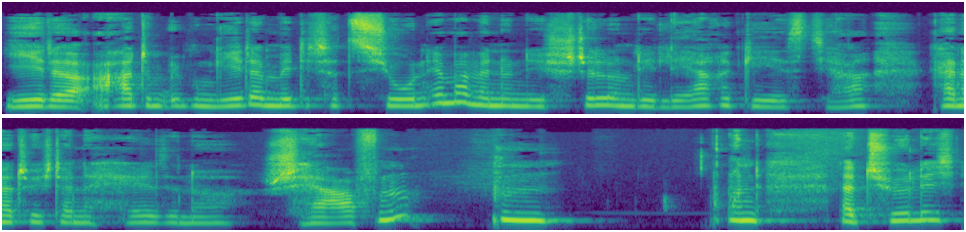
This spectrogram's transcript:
jede Atemübung, jede Meditation, immer wenn du in die Stille und die Leere gehst, ja, kann natürlich deine Hellsinne schärfen. Und natürlich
